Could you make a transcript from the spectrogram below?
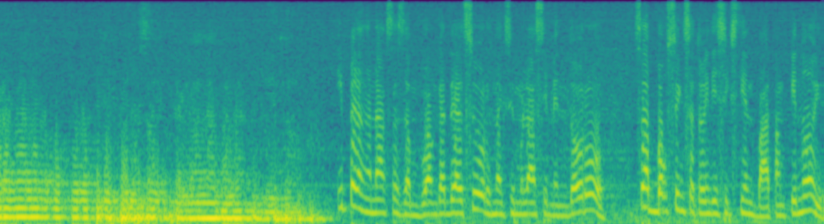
karangalan naman po ng Pilipinas ang pinaglalaban natin dito. Ipinanganak sa Zamboanga del Sur, nagsimula si Mindoro sa boxing sa 2016 Batang Pinoy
